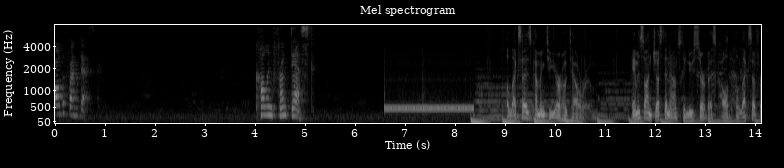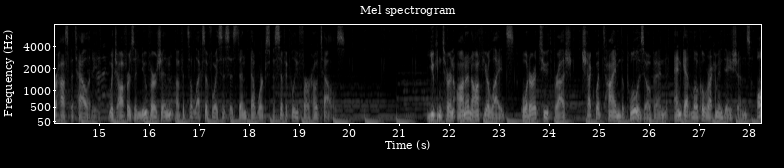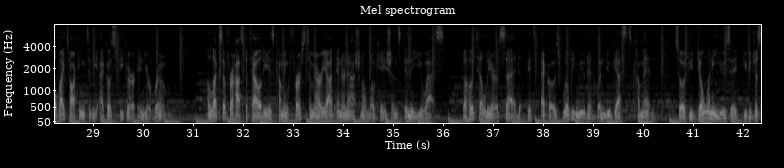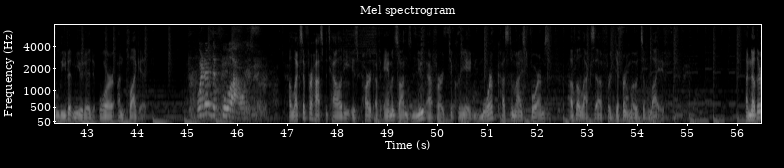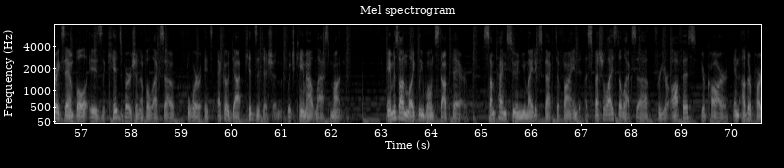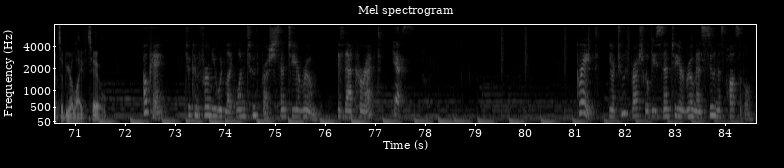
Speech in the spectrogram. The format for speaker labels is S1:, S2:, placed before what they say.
S1: Call the front desk.
S2: Calling front desk.
S3: Alexa is coming to your hotel room. Amazon just announced a new service called Alexa for Hospitality, which offers a new version of its Alexa voice assistant that works specifically for hotels. You can turn on and off your lights, order a toothbrush, check what time the pool is open, and get local recommendations, all by talking to the Echo speaker in your room. Alexa for Hospitality is coming first to Marriott International locations in the US. The hotelier said its echoes will be muted when new guests come in, so if you don't want to use it, you could just leave it muted or unplug it.
S1: What are the pool hours?
S3: Alexa for Hospitality is part of Amazon's new effort to create more customized forms of Alexa for different modes of life. Another example is the kids version of Alexa for its Echo Dot Kids edition, which came out last month. Amazon likely won't stop there. Sometime soon, you might expect to find a specialized Alexa for your office, your car, and other parts of your life too.
S2: Okay, to confirm you would like one toothbrush sent to your room. Is that correct?
S1: Yes.
S2: Great. Your toothbrush will be sent to your room as soon as possible.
